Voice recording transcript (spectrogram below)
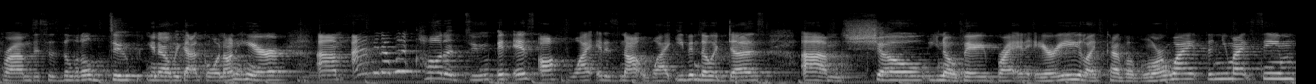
from. This is the little dupe, you know, we got going on here. Um, I mean, I wouldn't call it a dupe. It is off-white. It is not white, even though it does um, show, you know, very bright and airy, like kind of a more white than you might seem.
